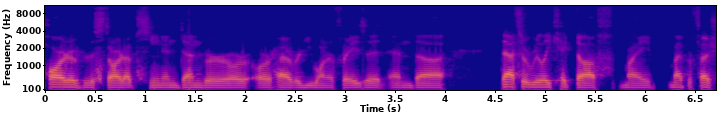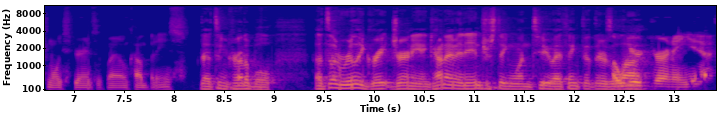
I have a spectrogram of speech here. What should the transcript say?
part of the startup scene in Denver or or however you want to phrase it. And uh, that's what really kicked off my my professional experience with my own companies. That's incredible. That's a really great journey and kind of an interesting one too. I think that there's a, a lot weird journey. Yes.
